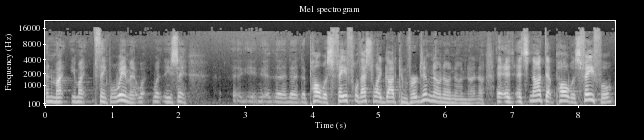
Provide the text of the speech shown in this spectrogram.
And my, you might think, well, wait a minute, what, what he's saying? Uh, the, the, the, Paul was faithful. That's why God converted him. No, no, no, no, no. It, it's not that Paul was faithful,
